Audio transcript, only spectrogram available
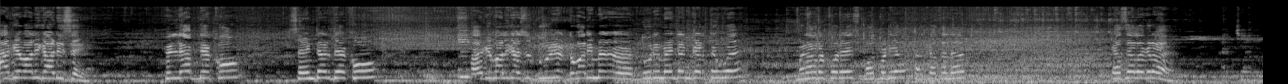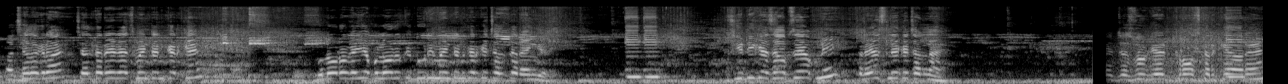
आगे वाली गाड़ी से। फिर लेफ़्ट देखो सेंटर देखो। आगे वाली गाड़ी से दूरी, दुबारी में दूरी मेंटेन करते हुए बना रखो रेस बहुत बढ़िया, हल्का सा लेफ़्ट कैसा लग रहा है? अच्छा लग रहा है। चलते रहे रेस मेंटेन करके। बुलोरो गई है, बुलोरो की दूरी मेंटेन करके चलते रहेंगे। सिटी के हिसाब से अपनी रेस लेके चलना है। जसू गेट क्रॉस करके आ रहे हैं।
